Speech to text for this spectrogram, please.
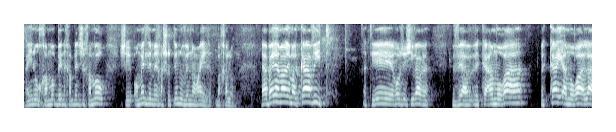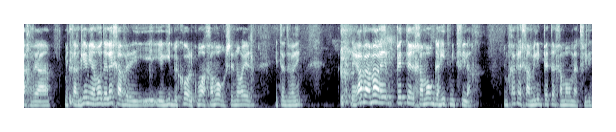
ראינו חמור, בן, בן של חמור שעומד למרשותנו ונוער בחלום. לאביי אמר למלכה אבית, אתה תהיה ראש הישיבה, וכאמורה, וכאי אמורה לך, והמתרגם יעמוד אליך ויגיד בקול, כמו החמור שנוער את הדברים. רבא אמר לפטר חמור גהית מתפילך. נמחק לך המילים פטר חמור מהתפילין.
